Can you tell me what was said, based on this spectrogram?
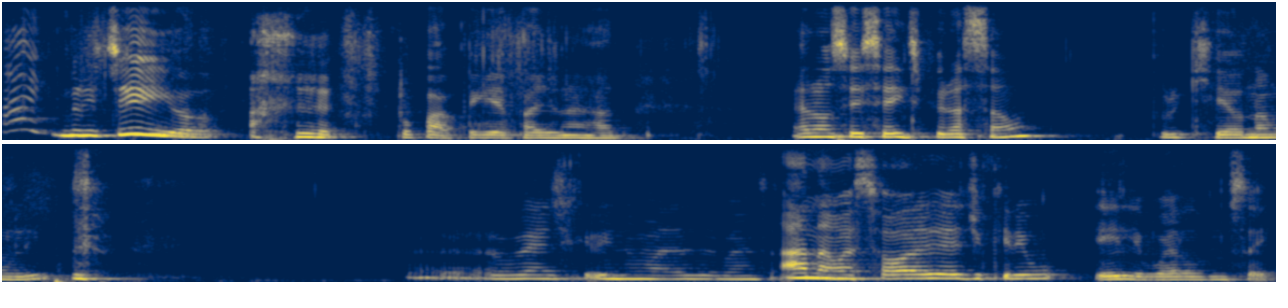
Ai, que bonitinho! Opa, peguei a página errada. Eu não sei se é inspiração, porque eu não li. Eu venho adquirindo mais. Ah, não, é só adquirir ele, o ela, não sei.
